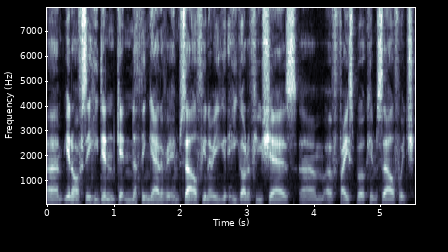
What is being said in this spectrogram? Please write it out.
Um, you know, obviously he didn't get nothing out of it himself. You know, he he got a few shares um, of Facebook himself, which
